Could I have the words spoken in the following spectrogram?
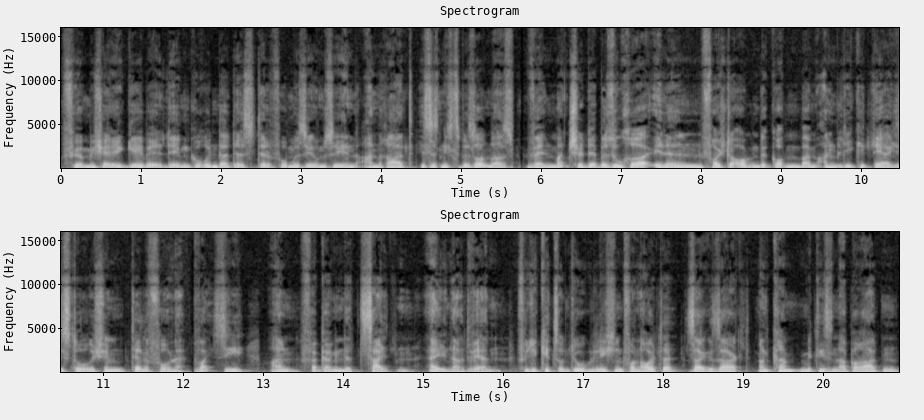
Für Michael Gebel, dem Gründer des Telefonmuseums in Anrath, ist es nichts Besonderes, wenn manche der BesucherInnen feuchte Augen bekommen beim Anblick der historischen Telefone, weil sie an vergangene Zeiten erinnert werden. Für die Kids und Jugendlichen von heute sei gesagt, man kann mit diesen Apparaten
